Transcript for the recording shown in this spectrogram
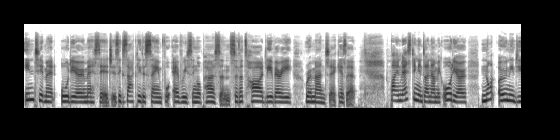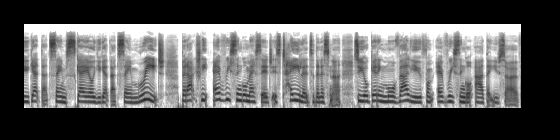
intimate audio message is exactly the same for every single person. So, that's hardly very romantic, is it? By investing in dynamic audio, not only do you get that same scale, you get that same reach, but actually every single message is tailored to the listener. So you're getting more value from every single ad that you serve.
